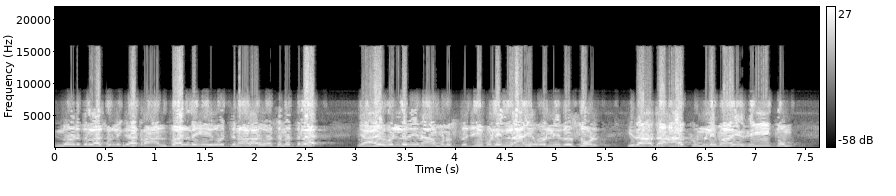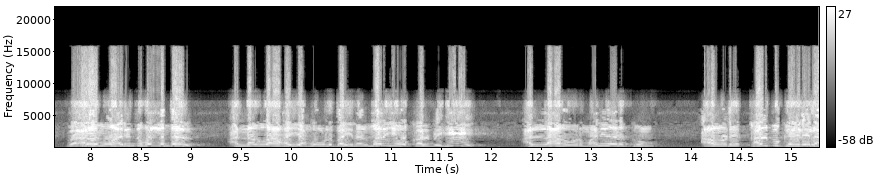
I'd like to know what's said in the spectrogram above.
இன்னொரு இடத்துல சொல்லி காட்டுறான் அன்பாலையே இருபத்தி நாலாவது வசனத்துல யாய் கொள்ளதி நாமனு ஸ்தஜீபுல் இல்லாஹி ஒல்லி ரசூல் இதா தஆக்கும் லிமா யுஹீக்கும் வேளமும் அறிந்து கொள்ளுங்கள் அன்னல்லாஹ யஹூலு பைனல் மர்இ கல்விஹி அல்லாஹ் ஒரு மனிதனுக்கும் அவனுடைய கல்புக்கு இடையில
